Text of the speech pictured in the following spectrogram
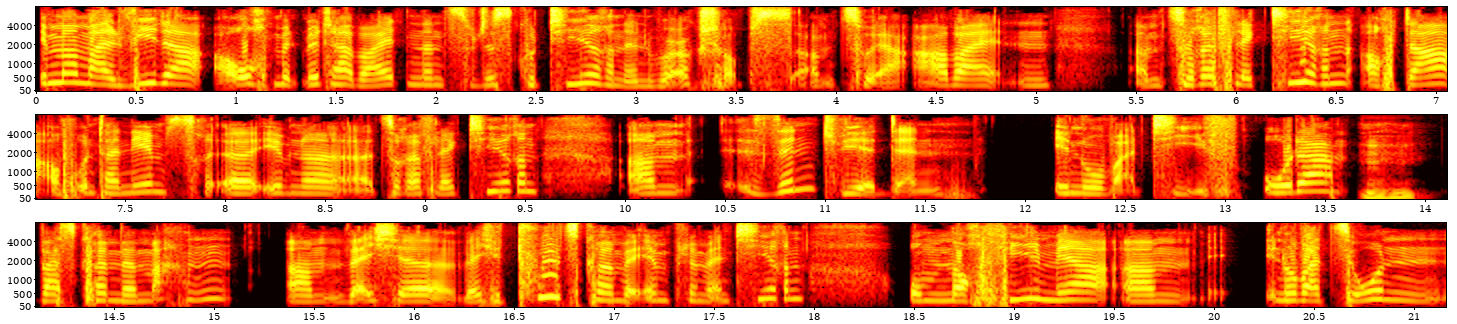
immer mal wieder auch mit Mitarbeitenden zu diskutieren, in Workshops ähm, zu erarbeiten, ähm, zu reflektieren, auch da auf Unternehmensebene äh, zu reflektieren, ähm, sind wir denn innovativ oder mhm. was können wir machen, ähm, welche, welche Tools können wir implementieren, um noch viel mehr ähm, Innovationen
